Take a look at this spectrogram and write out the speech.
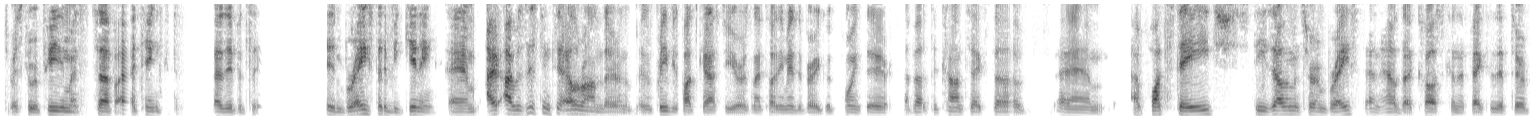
at risk of repeating myself, I think that if it's embraced at the beginning, um, I, I was listening to Elrond there in a, in a previous podcast of yours, and I thought he made a very good point there about the context of um, at what stage these elements are embraced and how that cost can affect it if they're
